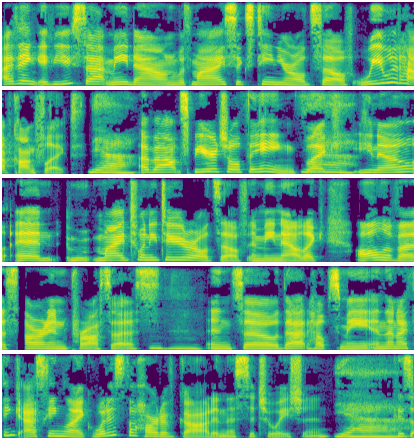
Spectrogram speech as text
I think if you sat me down with my 16 year old self, we would have conflict Yeah. about spiritual things, Yeah. like, you know, and my 22 year old self and me now, like all of us are in process. Mhm. And so that helps me. And then I think asking, like, what is the heart of God in this situation? Yeah. Because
